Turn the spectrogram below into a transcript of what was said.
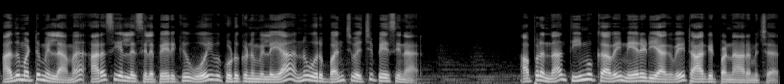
அது மட்டும் இல்லாம அரசியல்ல சில பேருக்கு ஓய்வு கொடுக்கணும் இல்லையான்னு ஒரு பஞ்ச் வச்சு பேசினார். அப்புறம்தான் திமுகவை நேரடியாகவே டார்கெட் பண்ண ஆரம்பிச்சார்.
